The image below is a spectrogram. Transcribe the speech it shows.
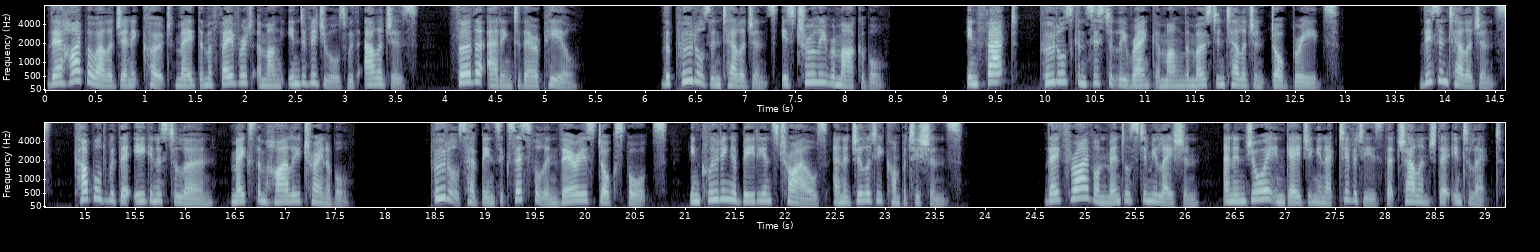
Their hypoallergenic coat made them a favorite among individuals with allergies, further adding to their appeal. The poodle's intelligence is truly remarkable. In fact, poodles consistently rank among the most intelligent dog breeds. This intelligence, coupled with their eagerness to learn, makes them highly trainable. Poodles have been successful in various dog sports, including obedience trials and agility competitions. They thrive on mental stimulation and enjoy engaging in activities that challenge their intellect.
